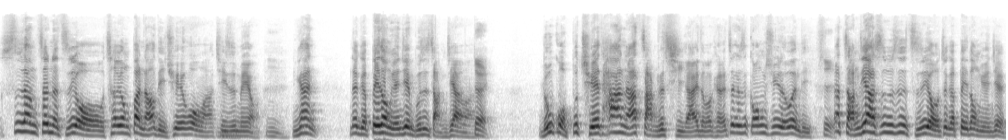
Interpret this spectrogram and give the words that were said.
事实上真的只有车用半导体缺货吗？其实没有。嗯，你看那个被动元件不是涨价吗？对。如果不缺它，哪涨得起来？怎么可能？这个是供需的问题。是。那涨价是不是只有这个被动元件？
